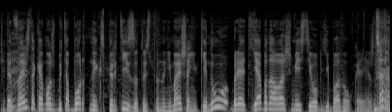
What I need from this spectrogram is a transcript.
Это, знаешь, такая может быть абортная экспертиза. То есть ты нанимаешь, они такие, ну, блядь, я бы на вашем месте его ебанул, конечно.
